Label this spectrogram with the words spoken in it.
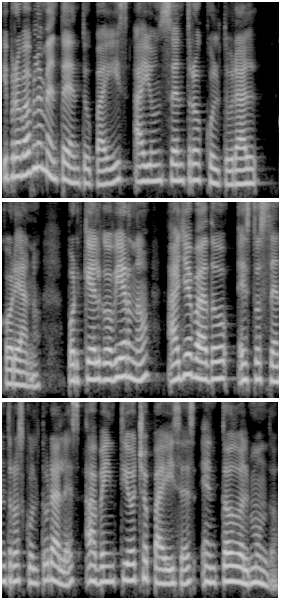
Y probablemente en tu país hay un centro cultural coreano, porque el gobierno ha llevado estos centros culturales a 28 países en todo el mundo.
